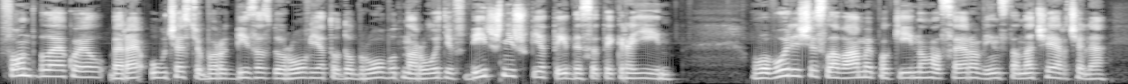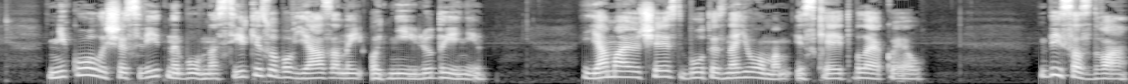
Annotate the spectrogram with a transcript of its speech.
Фонд Блекуел бере участь у боротьбі за здоров'я та добробут народів більш ніж в 50 країн. Говорячи словами покійного сера Вінстона Черчилля, ніколи ще світ не був настільки зобов'язаний одній людині. Я маю честь бути знайомим із Кейт Блекуел. Біса з два,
